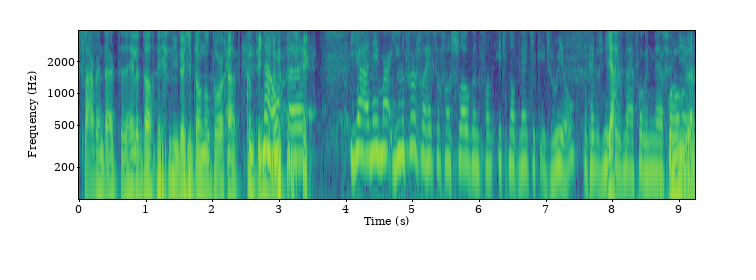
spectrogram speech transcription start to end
klaar bent uit de hele dag Disney, dat je dan nog doorgaat. Continue nou, the Magic. eh, ja, nee, maar Universal heeft toch zo'n slogan van It's not magic, it's real. Dat hebben ze nu Ja, volgens mij voor een, eh, voor een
